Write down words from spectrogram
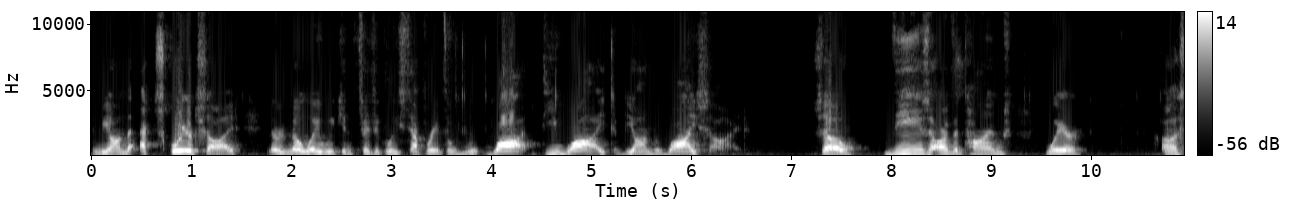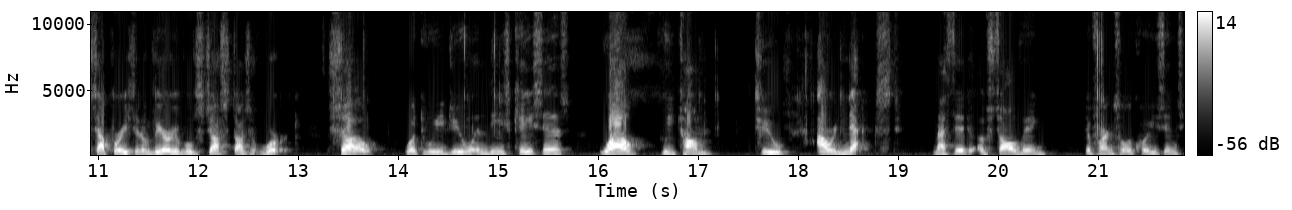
to be on the x squared side. There's no way we can physically separate the y, dy to be on the y side. So these are the times where uh, separation of variables just doesn't work. So what do we do in these cases? Well, we come to our next method of solving differential equations,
